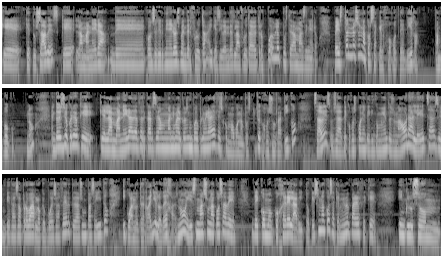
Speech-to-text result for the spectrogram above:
que, que tú sabes que la manera de conseguir dinero es vender fruta y que si vendes la fruta de otros pueblos pues te dan más dinero. Pero esto no es una cosa que el juego te diga tampoco, ¿no? Entonces yo creo que, que la manera de acercarse a un Animal Crossing por primera vez es como, bueno, pues tú te coges un ratico, ¿sabes? O sea, te coges 45 minutos, una hora, le echas, empiezas a probar lo que puedes hacer, te das un paseíto y cuando te raye lo dejas, ¿no? Y es más una cosa de, de cómo coger el hábito, que es una cosa que a mí me parece que incluso mm,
